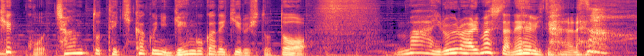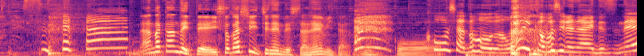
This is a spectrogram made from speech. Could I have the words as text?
結構ちゃんと的確に言語化できる人とまあいろいろありましたね みたいなね。そうですね。なんだかんだ言って忙しい1年でしたねみたいなね。こう。後者の方が多いかもしれないですね。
